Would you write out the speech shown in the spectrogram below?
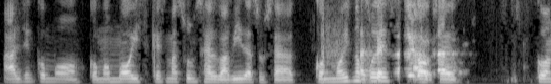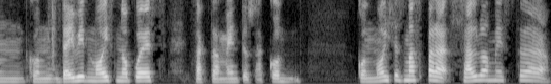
alguien como, como Moyes, que es más un salvavidas, o sea, con Moyes no puedes, con, con David Moyes no puedes exactamente, o sea, con, con Moyes es más para sálvame esta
